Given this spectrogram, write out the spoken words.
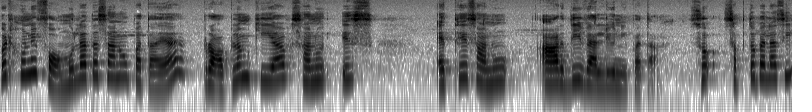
ਬਟ ਹੁਣ ਇਹ ਫਾਰਮੂਲਾ ਤਾਂ ਸਾਨੂੰ ਪਤਾ ਆ। ਪ੍ਰੋਬਲਮ ਕੀ ਆ? ਸਾਨੂੰ ਇਸ, ਇੱਥੇ ਸਾਨੂੰ R ਦੀ ਵੈਲਿਊ ਨਹੀਂ ਪਤਾ। ਸੋ ਸਭ ਤੋਂ ਪਹਿਲਾਂ ਅਸੀਂ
